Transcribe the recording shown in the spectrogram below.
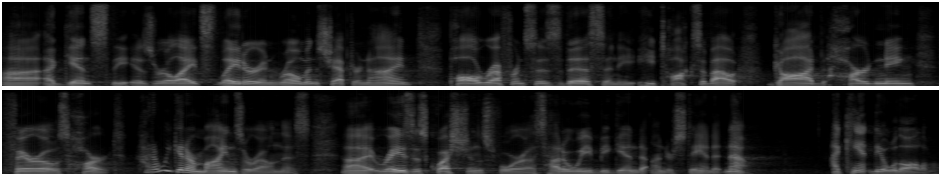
uh, against the Israelites. Later in Romans chapter 9, Paul references this and he, he talks about God hardening Pharaoh's heart. How do we get our minds around this? Uh, it raises questions for us. How do we begin to understand it? Now, I can't deal with all of them.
